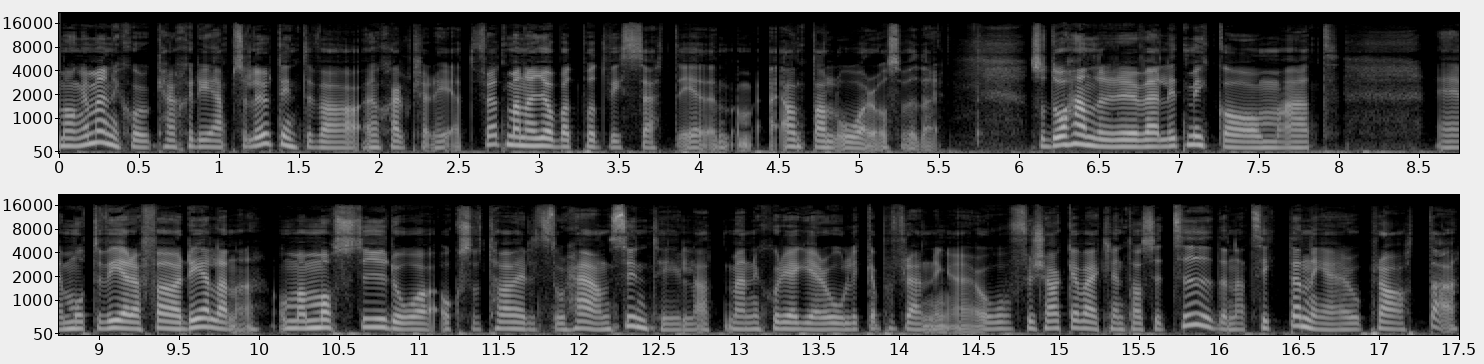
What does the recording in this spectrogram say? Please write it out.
många människor kanske det absolut inte var en självklarhet för att man har jobbat på ett visst sätt i ett antal år och så vidare. Så då handlar det väldigt mycket om att eh, motivera fördelarna och man måste ju då också ta väldigt stor hänsyn till att människor reagerar olika på förändringar och försöka verkligen ta sig tiden att sitta ner och prata.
